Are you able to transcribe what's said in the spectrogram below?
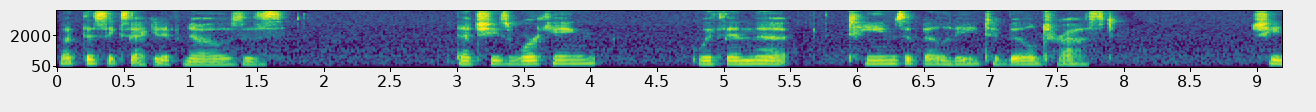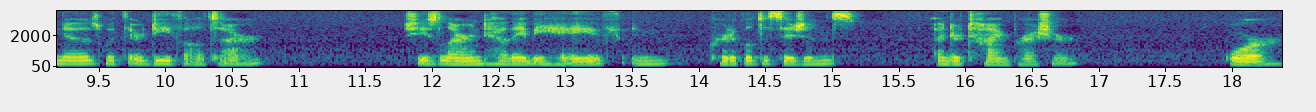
What this executive knows is that she's working within the team's ability to build trust. She knows what their defaults are. She's learned how they behave in critical decisions under time pressure or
